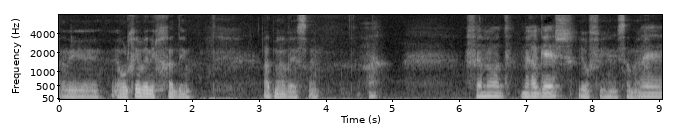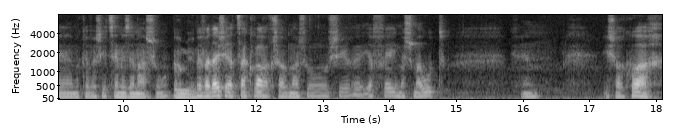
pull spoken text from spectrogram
אני, הולכים ונכחדים עד מאה ועשרים. יפה מאוד, מרגש. יופי, אני שמח. ומקווה שיצא מזה משהו. אמן. בוודאי שיצא כבר עכשיו משהו, שיר יפה עם משמעות. כן. יישר כוח.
